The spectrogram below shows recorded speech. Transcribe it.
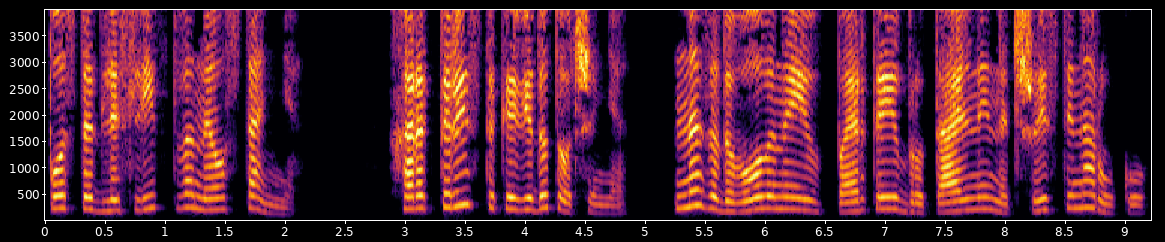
постать для слідства не остання. Характеристики від оточення незадоволений, впертий, брутальний, нечистий на руку.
